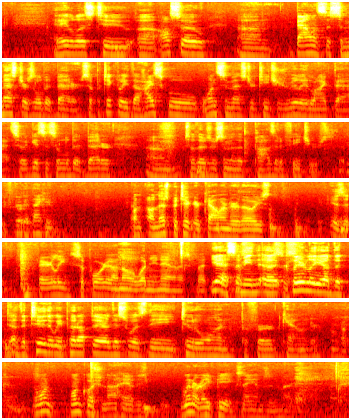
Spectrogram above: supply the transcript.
Enabled us to uh, also um, balance the semesters a little bit better. So particularly the high school one semester teachers really like that. So it gets us a little bit better. Um, so those are some of the positive features that we've Okay, heard. thank you. On, on this particular calendar, though, is, is it fairly supported? I know it wasn't unanimous, but. Yes, I this- mean, uh, this is- clearly of the, of the two that we put up there, this was the two to one preferred calendar. The one, one question I have is, when are AP exams in May?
